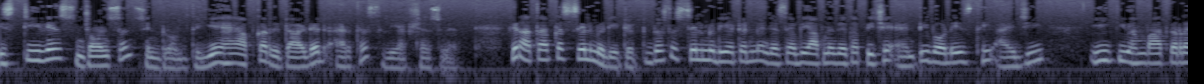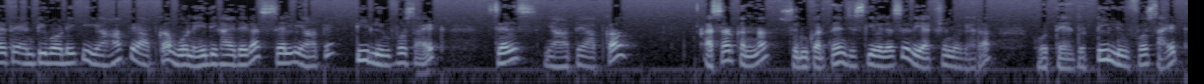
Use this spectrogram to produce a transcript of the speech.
Stevens Johnson syndrome तो ये है आपका रिटार्डेड आर्थस रिएक्शंस में। फिर आता है आपका सेल मीडिएटेड तो दोस्तों सेल मीडिएटेड में जैसे अभी आपने देखा, पीछे एंटीबॉडीज थी आईजी ई की हम बात कर रहे थे एंटीबॉडी की। यहाँ पे आपका वो नहीं दिखाई देगा। सेल यहाँ पे टी लिम्फोसाइट सेल्स यहाँ पे आपका असर करना शुरू करते हैं, जिसकी वजह से रिएक्शन वगैरह होते हैं। तो टी लिम्फोसाइट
